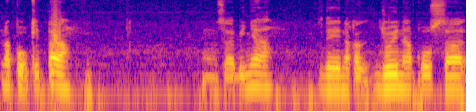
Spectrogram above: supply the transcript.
na po kita. Hmm, Sabi niya, de naka-join ako sa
